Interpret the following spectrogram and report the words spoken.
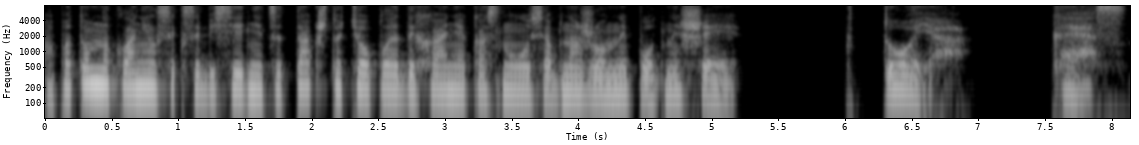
а потом наклонился к собеседнице так, что теплое дыхание коснулось обнаженной потной шеи. кто я, Кэс?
